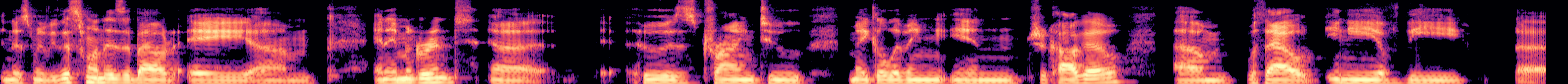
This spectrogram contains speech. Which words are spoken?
in this movie. This one is about a um an immigrant uh who is trying to make a living in Chicago um without any of the uh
